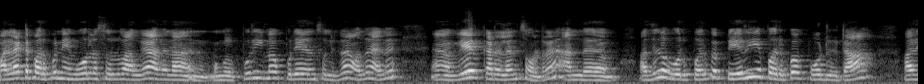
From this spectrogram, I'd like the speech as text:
மல்லாட்டை பருப்புன்னு எங்கள் ஊரில் சொல்லுவாங்க. அதை நான் உங்களுக்கு புரியுமா புரியாதுன்னு சொல்லி தான் வந்து நான் வேர்க்கடலைன்னு சொல்கிறேன் அந்த அதில் ஒரு பருப்பை பெரிய பருப்பாக போட்டுக்கிட்டான். அது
